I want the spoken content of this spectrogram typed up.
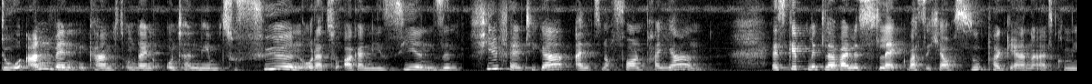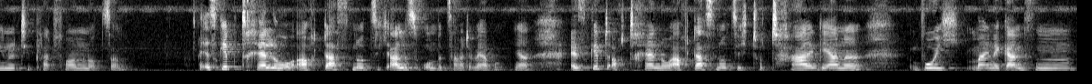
du anwenden kannst, um dein Unternehmen zu führen oder zu organisieren, sind vielfältiger als noch vor ein paar Jahren. Es gibt mittlerweile Slack, was ich auch super gerne als Community-Plattform nutze. Es gibt Trello, auch das nutze ich alles unbezahlte Werbung. Ja. Es gibt auch Trello, auch das nutze ich total gerne, wo ich meine ganzen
